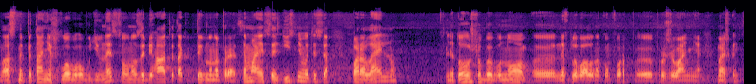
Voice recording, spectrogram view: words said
власне питання житлового будівництва воно забігати так активно наперед. Це має все здійснюватися паралельно. Для того щоб воно е, не впливало на комфорт е, проживання мешканців.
